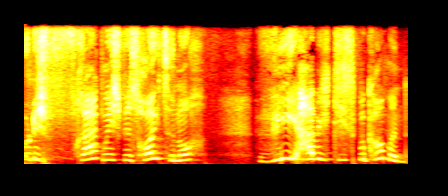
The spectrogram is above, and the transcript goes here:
Und ich frage mich bis heute noch, wie habe ich dies bekommen?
